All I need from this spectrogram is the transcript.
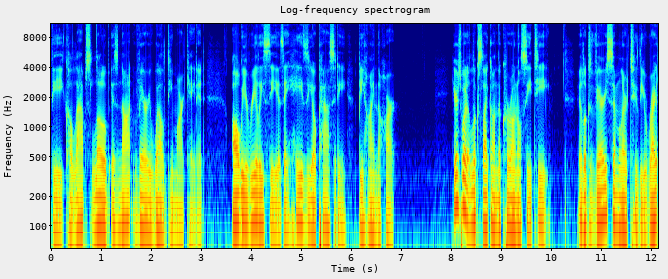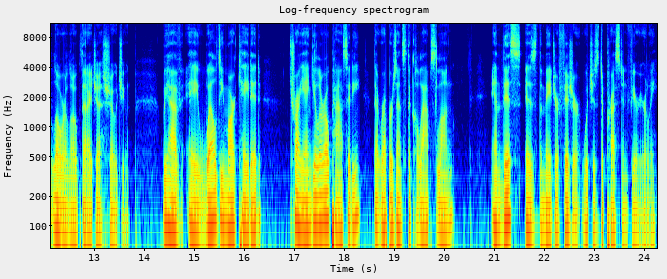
the collapsed lobe is not very well demarcated. all we really see is a hazy opacity behind the heart. Here's what it looks like on the coronal CT. It looks very similar to the right lower lobe that I just showed you. We have a well demarcated triangular opacity that represents the collapsed lung, and this is the major fissure, which is depressed inferiorly.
